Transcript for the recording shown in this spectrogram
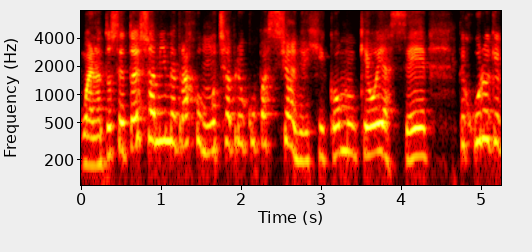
Bueno, entonces todo eso a mí me trajo mucha preocupación. Yo dije, ¿cómo? ¿Qué voy a hacer? Te juro que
